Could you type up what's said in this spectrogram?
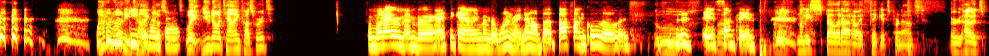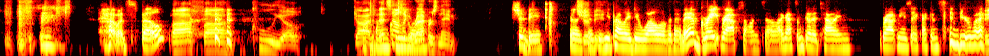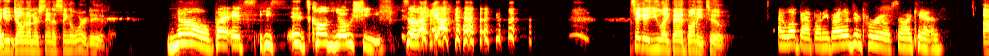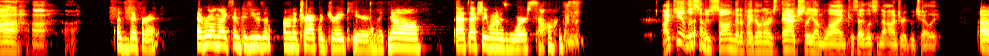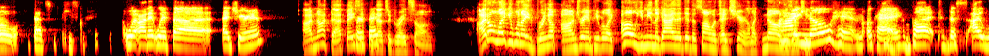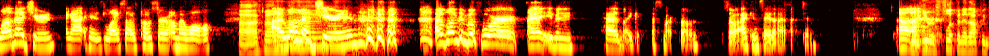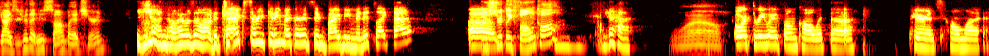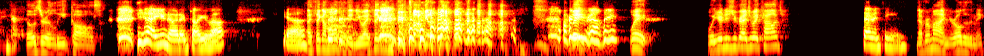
I don't know any Italian like cuss that. words. Wait, you know Italian cuss words? From what I remember, I think I only remember one right now, but Baffanculo is Ooh, is, is something. Let me, let me spell it out how I think it's pronounced, or how it's How it's spelled? Bafaculio. God, that sounds like a rapper's name. Should be. Really Should should, be. be. He'd probably do well over there. They have great rap songs, though. I got some good Italian rap music I can send your way. And you don't understand a single word, do you? No, but it's he's it's called Yoshi. So I got that. Take it you like Bad Bunny too. I love Bad Bunny, but I lived in Peru, so I can. Ah, ah, ah. That's different. Everyone likes him because he was on a track with Drake here. I'm like, no, that's actually one of his worst songs. I can't listen to a song that if I don't understand. Actually, I'm lying because I listen to Andre Bocelli. oh, that's he's great. We're on it with uh Ed Sheeran. I'm not that basic, but that's a great song. I don't like it when I bring up Andre and people are like, "Oh, you mean the guy that did the song with Ed Sheeran?" I'm like, "No, he's I actually." know him, okay, but this I love Ed Sheeran. I got his life size poster on my wall. I, I love Ed. Sheeran. I've loved him before I even had like a smartphone, so I can say that I liked him. Uh, You, you were flipping it up, and guys, did you hear that new song by Ed Sheeran? Yeah, no, I wasn't allowed to text. Are you kidding? My parents didn't buy me minutes like that. you Uh, strictly phone call? yeah, Wow, or three-way phone call with the parents' home line. those are elite calls. yeah, you know what I'm talking about. Yeah. I think I'm older than you. I think I know what you're talking about. Are Wait. you really? Wait, what year did you graduate college? 17. Never mind, you're older than me.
